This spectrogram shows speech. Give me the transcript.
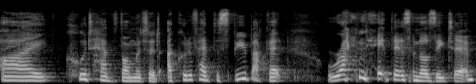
I could have vomited. I could have had the spew bucket right ne- there's an Aussie term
